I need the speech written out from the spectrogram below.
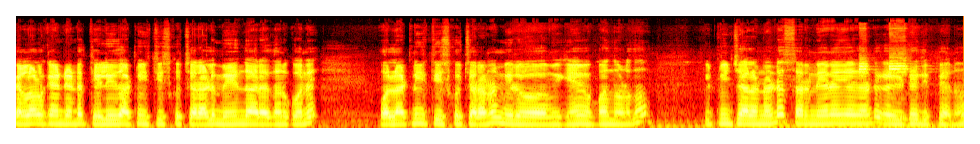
పిల్లలకి ఏంటంటే తెలియదు అటు నుంచి తీసుకొచ్చారు వాళ్ళు. మెయిన్ దారి అదనుకొని వాళ్ళు అటు నుంచి తీసుకొచ్చారన్న. మీరు మీకు ఏం ఇబ్బంది ఉండదు. ఇటు నుంచి వెళ్ళండి అంటే సరే నేనేం చేయాలంటే ఇక ఇటే తిప్పాను.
